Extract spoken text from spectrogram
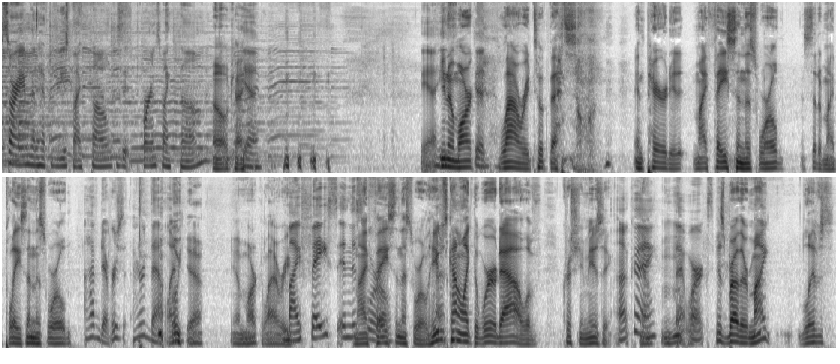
Sorry, I'm going to have to use my phone because it burns my thumb. Oh, okay. Yeah. yeah. You know, Mark good. Lowry took that song and parodied it, "My Face in This World" instead of "My Place in This World." I've never heard that one. Oh yeah, yeah. Mark Lowry. My face in this My world. face in this world. He was kind of like the Weird Al of Christian music. Okay, Yeah, mhm. that works. His brother Mike lives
